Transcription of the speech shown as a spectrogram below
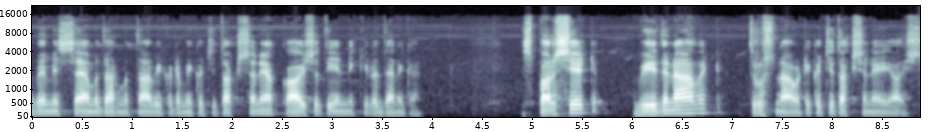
හැබැයි මේ සෑම ධර්මතාවයකට මේක චිතක්ෂණයක් ආයශ තියෙන්නේ කියලා දැනගන්න. ස්පර්ශයට වේදනාවට තෘෂ්ණාවට එක චිතක්ෂණයයි ආයශ.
